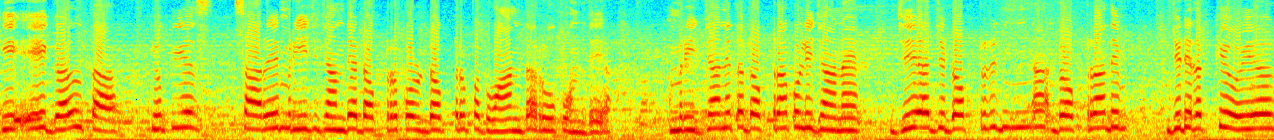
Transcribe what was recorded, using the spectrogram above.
ਕਿ ਇਹ ਗਲਤ ਆ ਕਿਉਂਕਿ ਇਹ ਸਾਰੇ ਮਰੀਜ਼ ਜਾਂਦੇ ਆ ਡਾਕਟਰ ਕੋਲ ਡਾਕਟਰ ਭਗਵਾਨ ਦਾ ਰੂਪ ਹੁੰਦੇ ਆ। ਮਰੀਜ਼ਾਂ ਨੇ ਤਾਂ ਡਾਕਟਰਾਂ ਕੋਲ ਹੀ ਜਾਣਾ ਹੈ। ਜੇ ਅੱਜ ਡਾਕਟਰ ਡਾਕਟਰਾਂ ਦੇ ਜਿਹੜੇ ਰੱਖੇ ਹੋਏ ਆ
